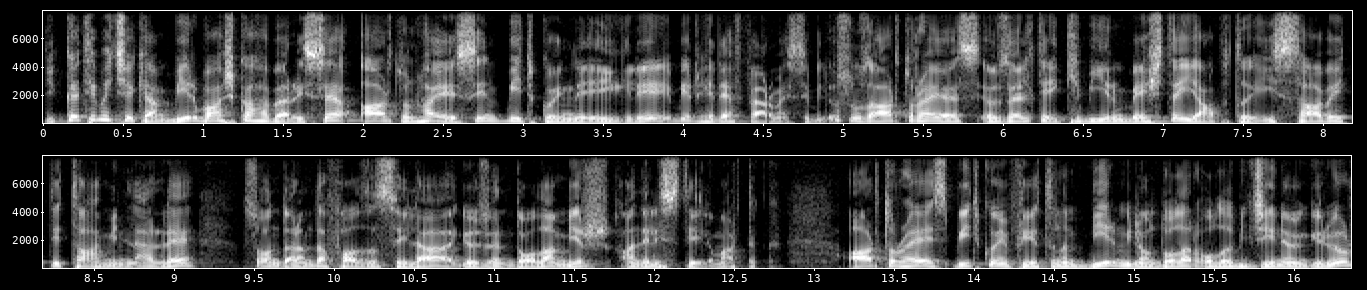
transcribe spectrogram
Dikkatimi çeken bir başka haber ise Arthur Hayes'in Bitcoin ile ilgili bir hedef vermesi. Biliyorsunuz Arthur Hayes özellikle 2025'te yaptığı isabetli tahminlerle son dönemde fazlasıyla göz önünde olan bir analist diyelim artık. Arthur Hayes Bitcoin fiyatının 1 milyon dolar olabileceğini öngörüyor.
